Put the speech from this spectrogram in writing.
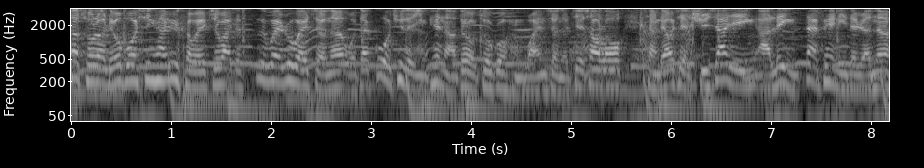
那除了刘柏辛和郁可唯之外的四位入围者呢？我在过去的影片呢都有做过很完整的介绍喽。想了解徐佳莹、阿令、戴佩妮的人呢，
